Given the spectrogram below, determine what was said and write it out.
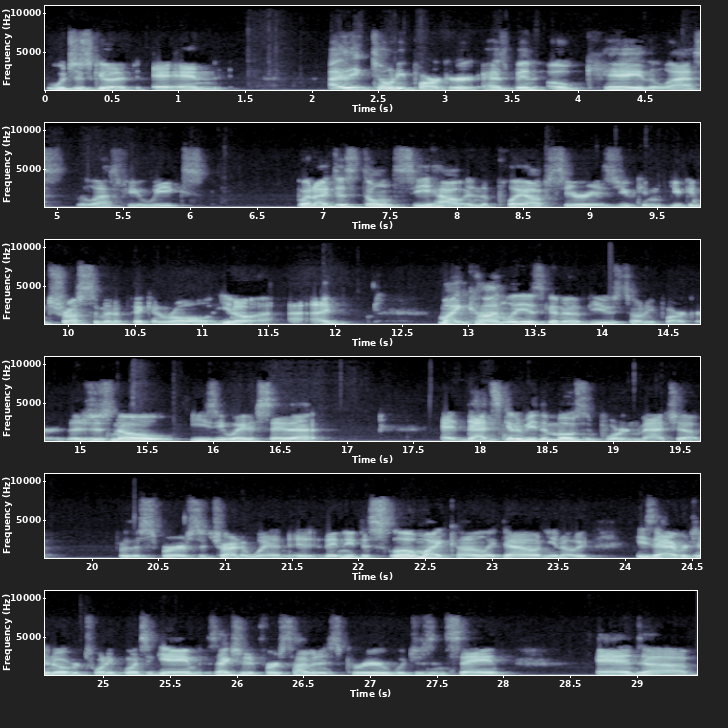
which is good, and I think Tony Parker has been okay the last the last few weeks, but I just don't see how in the playoff series you can you can trust him in a pick and roll. You know, I, I Mike Conley is going to abuse Tony Parker. There's just no easy way to say that. That's going to be the most important matchup for the Spurs to try to win. It, they need to slow Mike Conley down. You know, he's averaging over 20 points a game. It's actually the first time in his career, which is insane. And uh,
